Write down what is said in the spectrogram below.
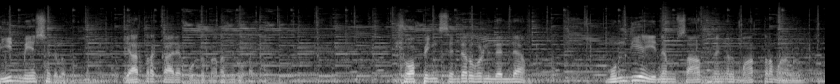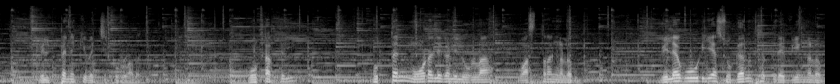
തീൻമേശകളും യാത്രക്കാരെ കൊണ്ട് നിറഞ്ഞു തുടങ്ങി. ഷോപ്പിംഗ് സെന്ററുകളിലെല്ലാം മുന്തിയ ഇനം സാധനങ്ങൾ മാത്രമാണ് വിൽപ്പനയ്ക്ക് വെച്ചിട്ടുള്ളത്. കൂട്ടത്തിൽ പുത്തൻ മോഡലുകളിലുള്ള വസ്ത്രങ്ങളും വില കൂടിയ സുഗന്ധദ്രവ്യങ്ങളും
